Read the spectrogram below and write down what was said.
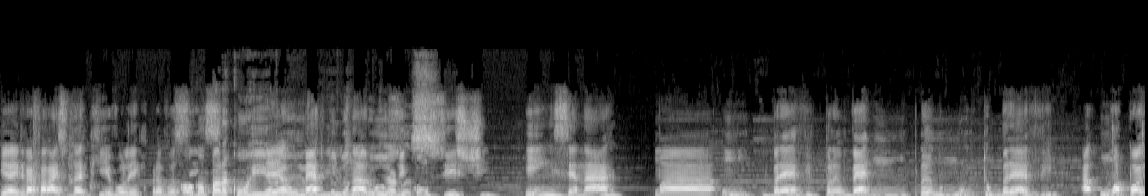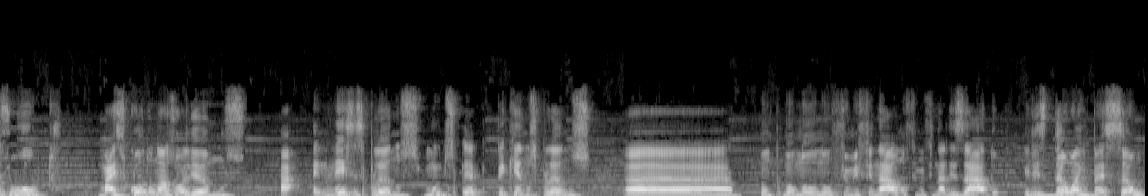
E aí ele vai falar isso daqui, eu vou ler aqui para vocês. Ou compara com o Rio, é, né? O método do Naruse consiste em encenar uma, um breve um plano muito breve, um após o outro. Mas quando nós olhamos a, nesses planos, muitos é, pequenos planos, uh, no, no, no, filme final, no filme finalizado, eles dão a impressão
